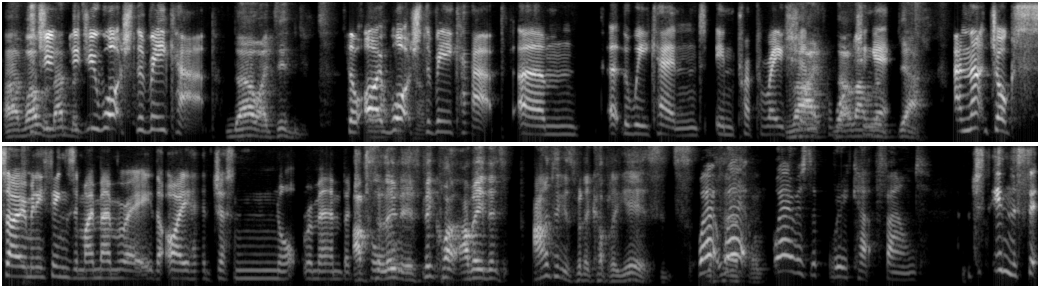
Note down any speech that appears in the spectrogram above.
Uh, well did you remembered. did you watch the recap? No, I didn't. So I watched the recap um at the weekend in preparation Right, for no, watching would- it. Yeah, And that jogged so many things in my memory that I had just not remembered. absolutely. It's been quite. I mean, it's. I don't think it's been a couple of years since. Where, the where, one. where is the recap found? Just in the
